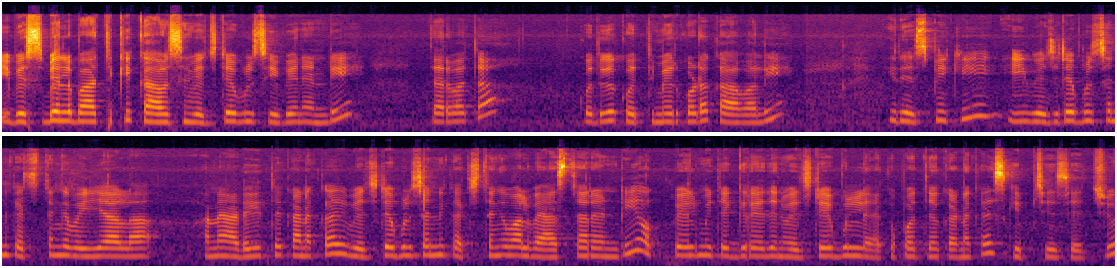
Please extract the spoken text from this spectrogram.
ఈ బెస్బెల్ బాత్కి కావాల్సిన వెజిటేబుల్స్ ఇవేనండి. తర్వాత కొద్దిగా కొత్తిమీర కూడా కావాలి. ఈ రెసిపీకి ఈ వెజిటేబుల్స్ అన్ని ఖచ్చితంగా వెయ్యాలా అని అడిగితే కనుక ఈ వెజిటేబుల్స్ అన్ని ఖచ్చితంగా వాళ్ళు వేస్తారండి. ఒకవేళ మీ దగ్గర ఏదైనా వెజిటేబుల్ లేకపోతే కనుక స్కిప్ చేసేయచ్చు.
